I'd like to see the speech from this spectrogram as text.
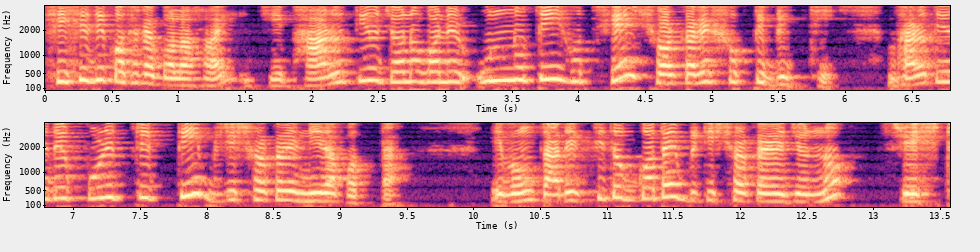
শেষে যে কথাটা বলা হয় যে ভারতীয় জনগণের উন্নতিই হচ্ছে সরকারের শক্তি বৃদ্ধি, ভারতীয়দের পরিতৃপ্তি ব্রিটিশ সরকারের নিরাপত্তা এবং তাদের কৃতজ্ঞতাই ব্রিটিশ সরকারের জন্য শ্রেষ্ঠ।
